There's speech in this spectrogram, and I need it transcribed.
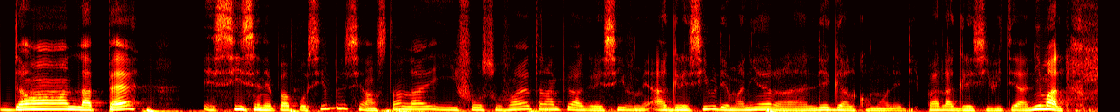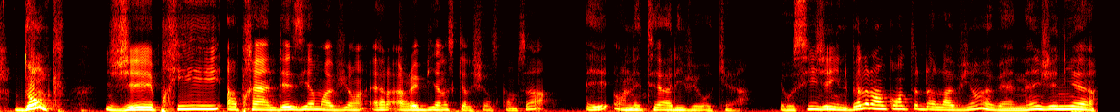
dans la paix. Et si ce n'est pas possible, c'est en ce temps-là, il faut souvent être un peu agressif, mais agressif de manière euh, légale, comme on le dit, pas l'agressivité animale. Donc, j'ai pris après un deuxième avion Air Arabian, quelque chose comme ça, et on était arrivé au Caire. Et aussi, j'ai une belle rencontre dans l'avion avec un ingénieur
